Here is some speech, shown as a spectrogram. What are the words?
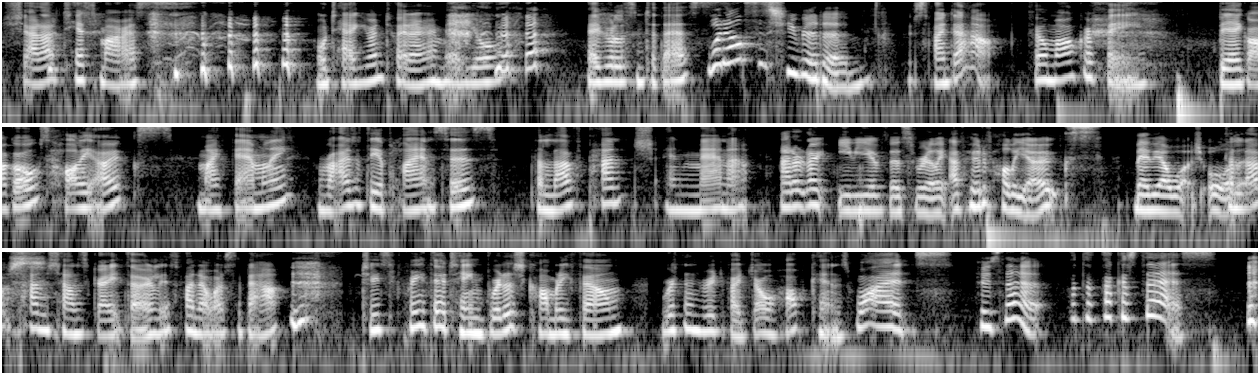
Shout out Tess Morris. we'll tag you on Twitter. Maybe you'll maybe you'll listen to this. What else has she written? Let's find out. Filmography: Bear Goggles, Hollyoaks, My Family, Rise of the Appliances, The Love Punch, and Man Up. I don't know any of this really. I've heard of Hollyoaks. Maybe I'll watch all The of it. Love Punch sounds great though. Let's find out what it's about. 2013 British comedy film, written and directed by Joel Hopkins. What? Who's that? What the fuck is this?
